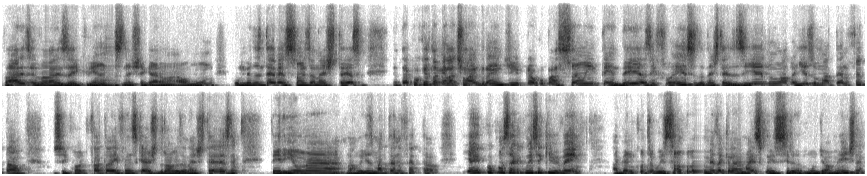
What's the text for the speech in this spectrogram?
várias e várias aí crianças né, chegaram ao mundo por meio das intervenções anestésia, até porque também ela tinha uma grande preocupação em entender as influências da anestesia no organismo materno-fetal, qual de fato a influência que as drogas anestésias né, teriam na, no organismo materno-fetal. E aí, por consequência, que vem a grande contribuição, pelo menos aquela mais conhecida mundialmente, né,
